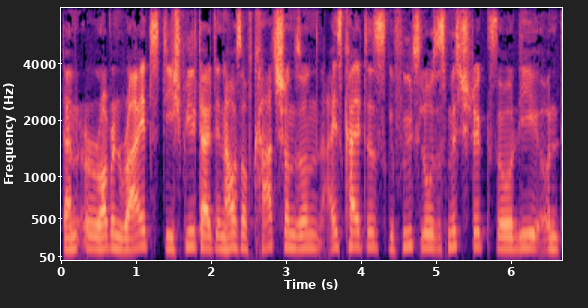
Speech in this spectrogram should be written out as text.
Dann Robin Wright, die spielt halt in House of Cards schon so ein eiskaltes, gefühlsloses Miststück, so die, und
